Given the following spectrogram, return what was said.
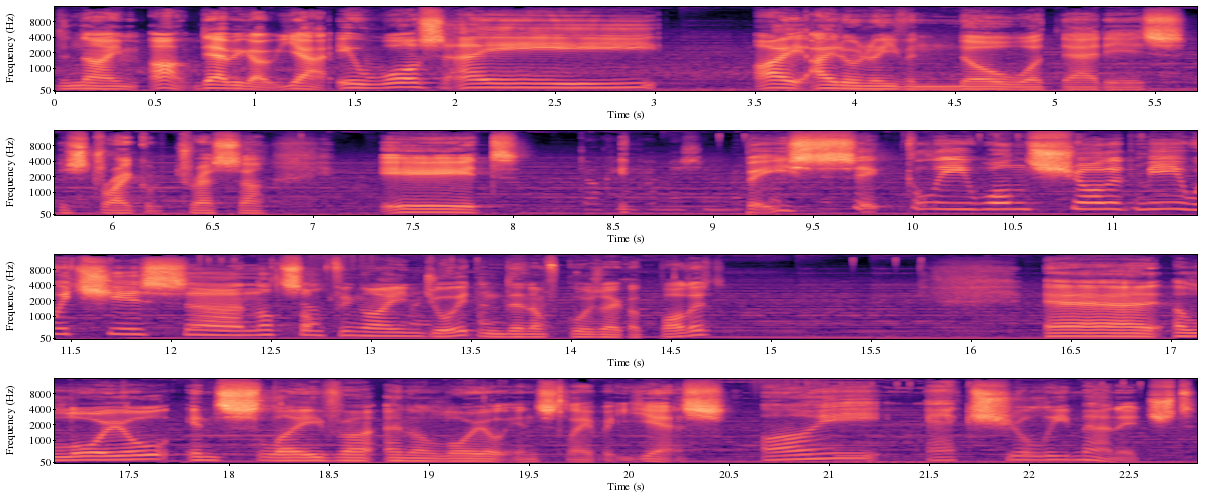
the name, oh, there we go, yeah, it was a, I, I don't even know what that is, a Striker Tressa. It, it basically one-shot at me, which is uh, not something I enjoyed, and then of course I got podded. Uh, a loyal enslaver and a loyal enslaver. Yes, I actually managed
